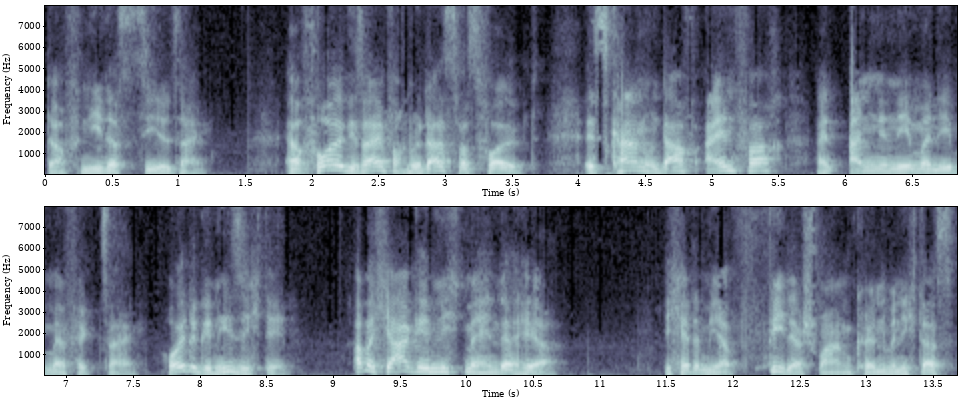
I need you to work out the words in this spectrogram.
darf nie das Ziel sein. Erfolg ist einfach nur das, was folgt. Es kann und darf einfach ein angenehmer Nebeneffekt sein. Heute genieße ich den. Aber ich jage ihm nicht mehr hinterher. Ich hätte mir viel ersparen können, wenn ich das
